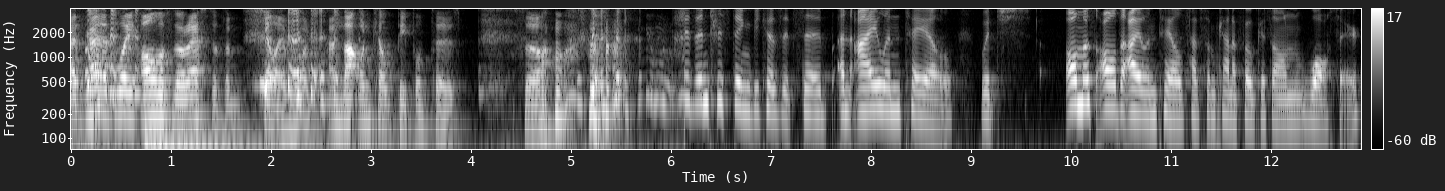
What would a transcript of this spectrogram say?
Admittedly, all of the rest of them kill everyone, and that one killed people too. So It's interesting because it's a an island tale, which almost all the island tales have some kind of focus on water.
